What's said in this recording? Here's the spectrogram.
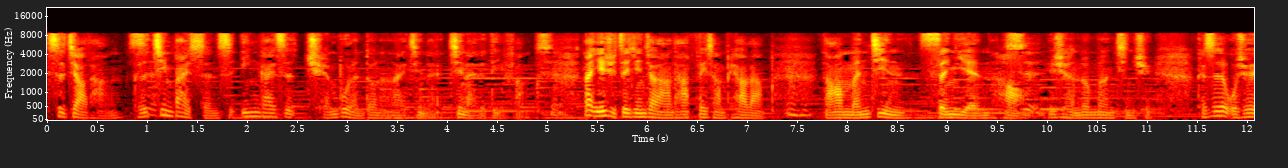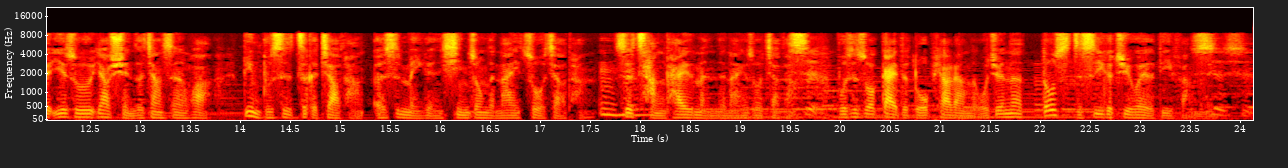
是教堂，可是敬拜神是应该是全部人都能来进来进来的地方。是。那也许这间教堂它非常漂亮，嗯，然后门禁森严，哈，是。也许很多人不能进去，可是我觉得耶稣要选择降生的话。并不是这个教堂，而是每个人心中的那一座教堂，嗯，是敞开门的那一座教堂，是，不是说盖得多漂亮的？我觉得那都是只是一个聚会的地方，是是，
